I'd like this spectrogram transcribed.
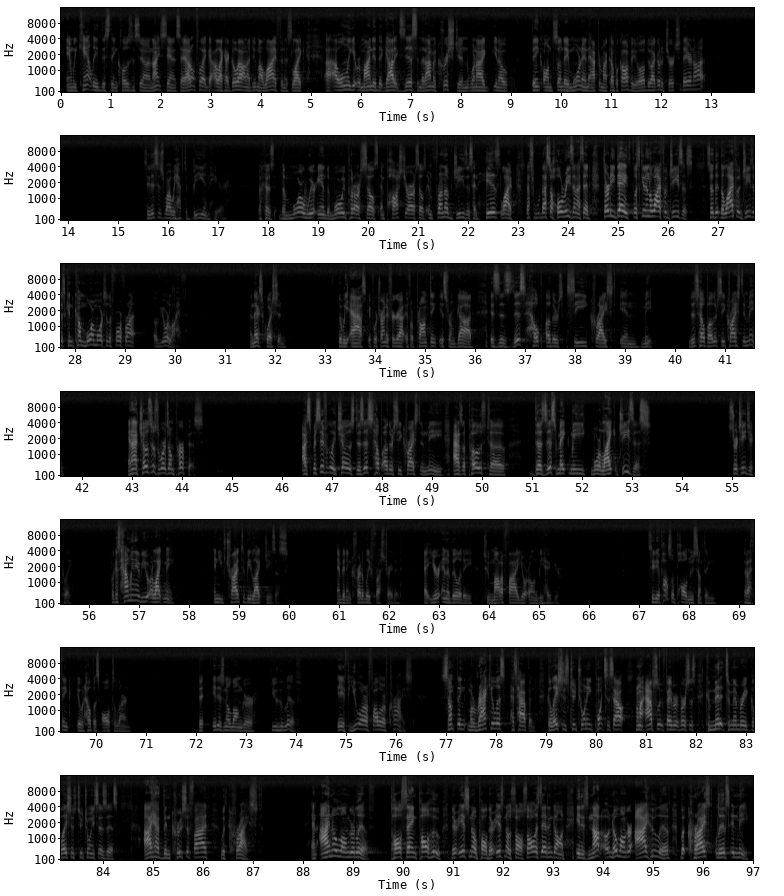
And we can't leave this thing closed and sit on a nightstand and say, I don't feel like God, like I go out and I do my life and it's like I only get reminded that God exists and that I'm a Christian when I, you know, think on Sunday morning after my cup of coffee, well, do I go to church today or not? See, this is why we have to be in here. Because the more we're in, the more we put ourselves and posture ourselves in front of Jesus and his life. That's, that's the whole reason I said 30 days, let's get in the life of Jesus. So that the life of Jesus can come more and more to the forefront of your life. The next question that we ask if we're trying to figure out if a prompting is from God is Does this help others see Christ in me? Does this help others see Christ in me? And I chose those words on purpose I specifically chose, does this help others see Christ in me, as opposed to, does this make me more like Jesus strategically? Because how many of you are like me and you've tried to be like Jesus and been incredibly frustrated at your inability to modify your own behavior? See, the Apostle Paul knew something that I think it would help us all to learn that it is no longer you who live if you are a follower of Christ, something miraculous has happened. Galatians 2:20 points this out. One of my absolute favorite verses. Commit it to memory. Galatians 2:20 says this: "I have been crucified with Christ, and I no longer live." Paul saying, Paul who? There is no Paul. There is no Saul. Saul is dead and gone. It is not uh, no longer I who live, but Christ lives in me.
